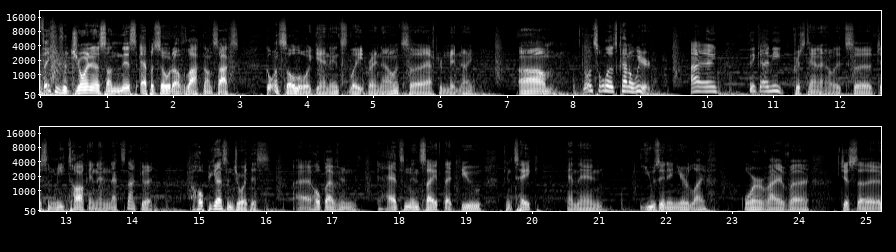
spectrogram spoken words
Thank you for joining us on this episode of Locked On Sox. Going solo again. It's late right now. It's uh, after midnight. Um, going solo is kind of weird. I think I need Chris Tannehill. It's uh, just me talking, and that's not good. I hope you guys enjoyed this. I hope I've in, had some insight that you can take and then use it in your life. Or if I've uh, just uh,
